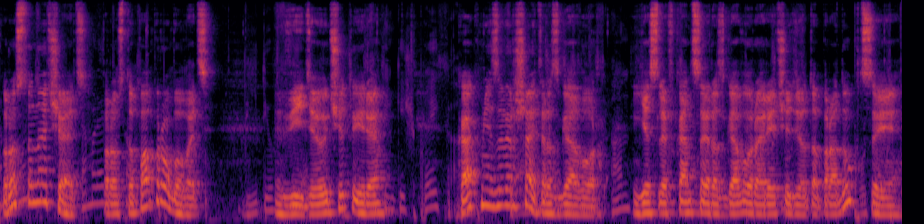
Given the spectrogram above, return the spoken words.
Просто начать, просто попробовать. Видео 4. Как мне завершать разговор? Если в конце разговора речь идет о продукции,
